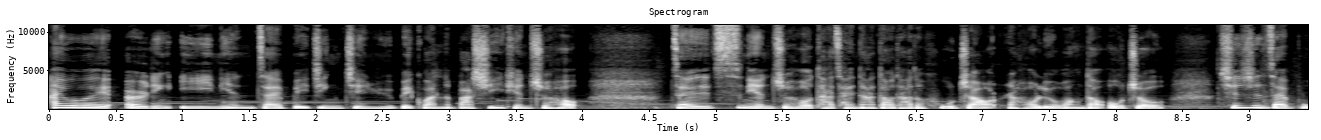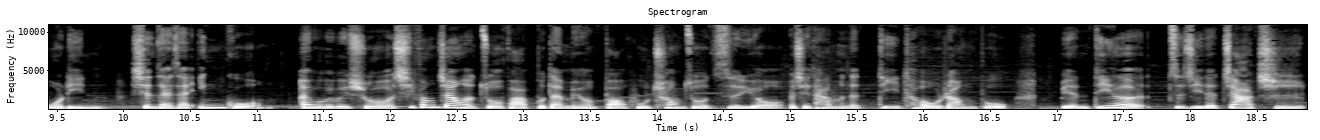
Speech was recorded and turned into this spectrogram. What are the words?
艾薇薇二零一一年在北京监狱被关了八十一天之后，在四年之后，他才拿到他的护照，然后流亡到欧洲，先是在柏林，现在在英国。艾薇薇说，西方这样的做法不但没有保护创作自由，而且他们的低头让步，贬低了自己的价值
